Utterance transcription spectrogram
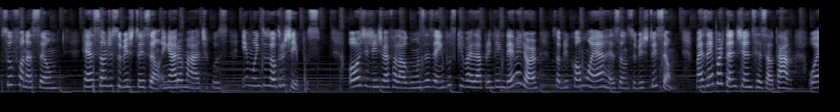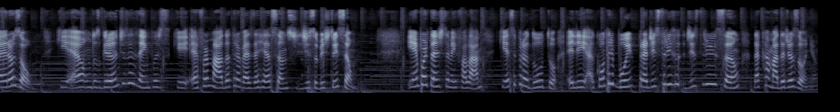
sulfonação, reação de substituição em aromáticos e muitos outros tipos. Hoje a gente vai falar alguns exemplos que vai dar para entender melhor sobre como é a reação de substituição. Mas é importante antes ressaltar o aerosol, que é um dos grandes exemplos que é formado através da reação de substituição. E é importante também falar que esse produto ele contribui para a destruição da camada de ozônio.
